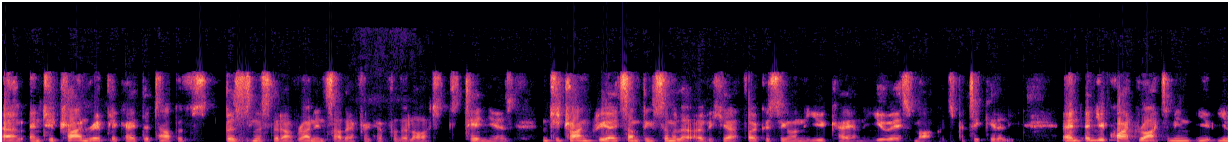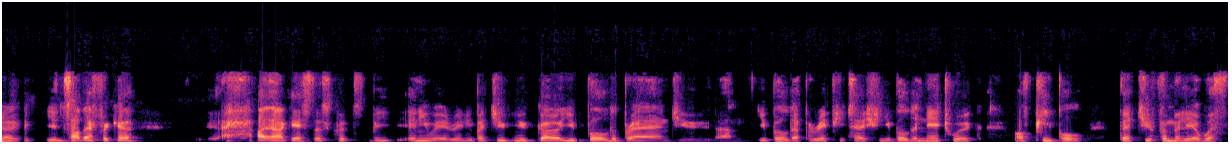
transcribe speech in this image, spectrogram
um, and to try and replicate the type of business that I've run in South Africa for the last 10 years, and to try and create something similar over here, focusing on the UK and the US markets particularly. And, and you're quite right. I mean, you, you know, in South Africa, I, I, guess this could be anywhere really, but you, you go, you build a brand, you, um, you build up a reputation, you build a network of people that you're familiar with.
